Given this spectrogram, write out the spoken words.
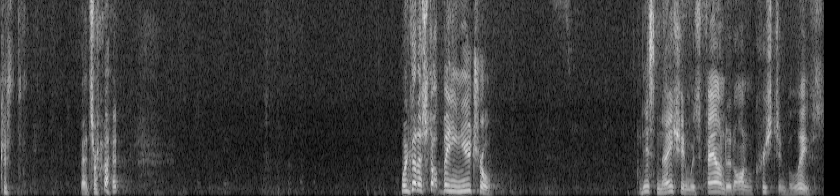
That's right. We've got to stop being neutral. This nation was founded on Christian beliefs.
